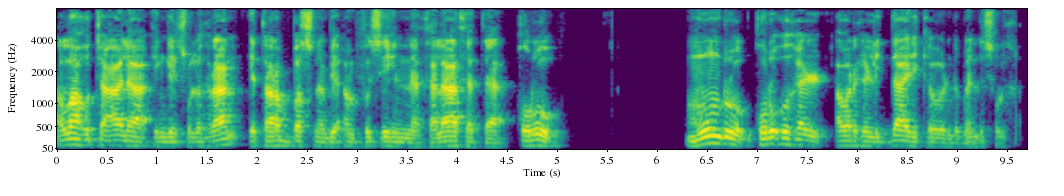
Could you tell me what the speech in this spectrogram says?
அல்லாஹு தாலா இங்கே சொல்லுகிறான் எத்தரப்பஸ் நபி அம்புசிஹின்ன சலாசத்த குரு. மூன்று குருகள் அவர்கள் இத்தாரிக்க வேண்டும் என்று சொல்கிறார்.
